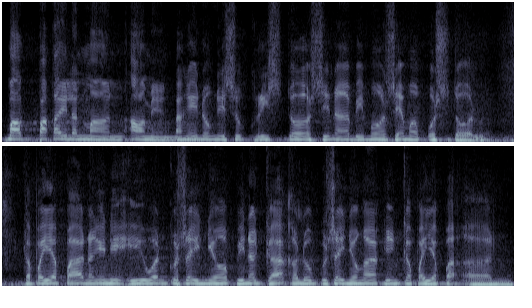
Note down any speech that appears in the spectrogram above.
magpakailanman. Amen. Panginoong Iso Kristo, sinabi mo sa mga apostol, kapayapaan ang iniiwan ko sa inyo, pinagkakalob ko sa inyo ang aking kapayapaan.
